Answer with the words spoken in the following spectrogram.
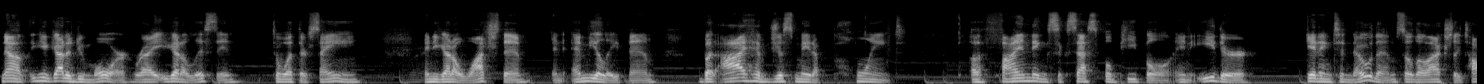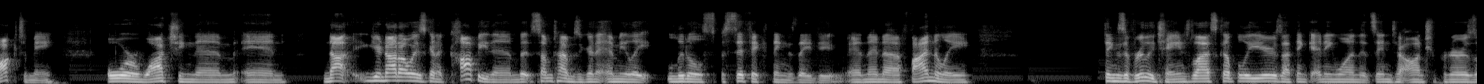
Now, you got to do more, right? You got to listen to what they're saying and you got to watch them and emulate them. But I have just made a point of finding successful people and either getting to know them so they'll actually talk to me or watching them and not you're not always going to copy them but sometimes you're going to emulate little specific things they do. And then uh, finally things have really changed the last couple of years. I think anyone that's into entrepreneurs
